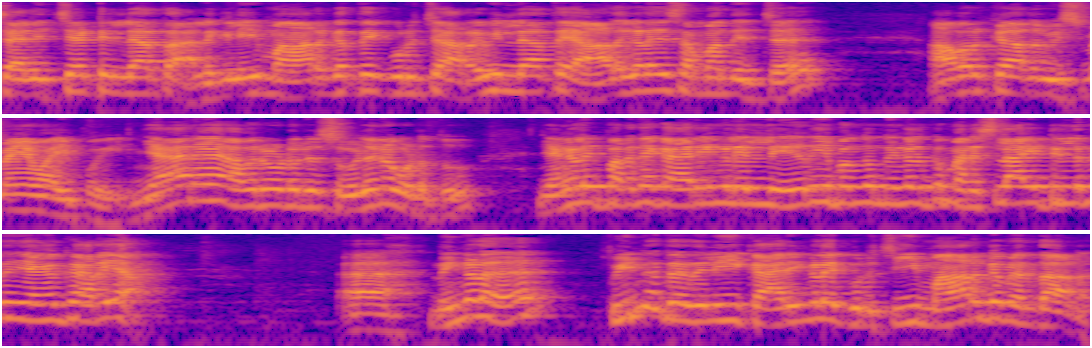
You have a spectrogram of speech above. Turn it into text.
ചലിച്ചിട്ടില്ലാത്ത അല്ലെങ്കിൽ ഈ മാർഗത്തെക്കുറിച്ച് അറിവില്ലാത്ത ആളുകളെ സംബന്ധിച്ച് അവർക്ക് അത് വിസ്മയമായി പോയി. ഞാൻ അവരോടൊരു സൂചന കൊടുത്തു. ഞങ്ങൾ ഈ പറഞ്ഞ കാര്യങ്ങളിൽ ഏറിയ പങ്കും നിങ്ങൾക്ക് മനസ്സിലായിട്ടില്ലെന്ന് ഞങ്ങൾക്ക് അറിയാം. നിങ്ങൾ പിന്നത്തേതിൽ ഈ കാര്യങ്ങളെക്കുറിച്ച് ഈ മാർഗം എന്താണ്?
